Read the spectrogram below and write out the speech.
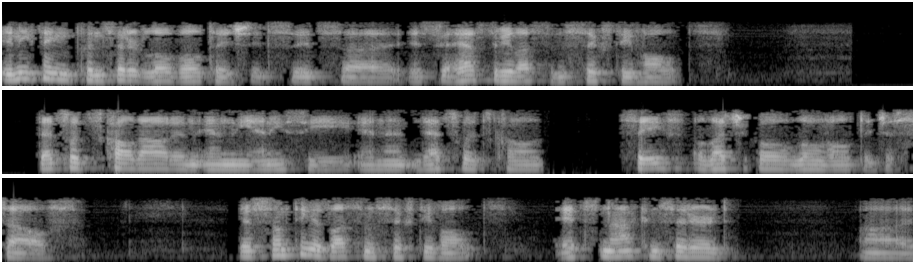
anything considered low voltage, it's it's, uh, it's it has to be less than 60 volts. That's what's called out in, in the NEC, and that's what's called safe electrical low voltage, a SELV. If something is less than 60 volts, it's not considered uh,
